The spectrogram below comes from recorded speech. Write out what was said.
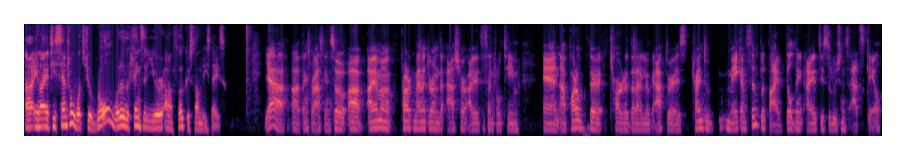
uh, in IoT Central? What's your role? What are the things that you're uh, focused on these days? Yeah, uh, thanks for asking. So uh, I am a product manager on the Azure IoT Central team. And uh, part of the charter that I look after is trying to make and simplify building IoT solutions at scale.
